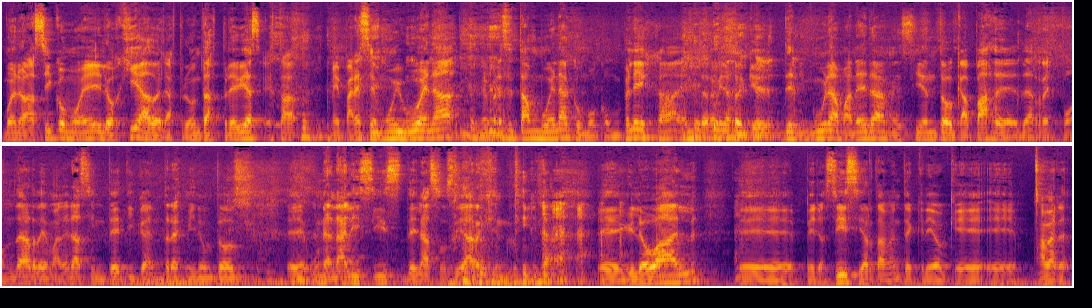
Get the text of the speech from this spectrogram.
Bueno, así como he elogiado las preguntas previas, esta me parece muy buena me parece tan buena como compleja en términos de que de ninguna manera me siento capaz de, de responder de manera sintética en tres minutos eh, un análisis de la sociedad argentina eh, global. Eh, pero sí, ciertamente creo que, a ver,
